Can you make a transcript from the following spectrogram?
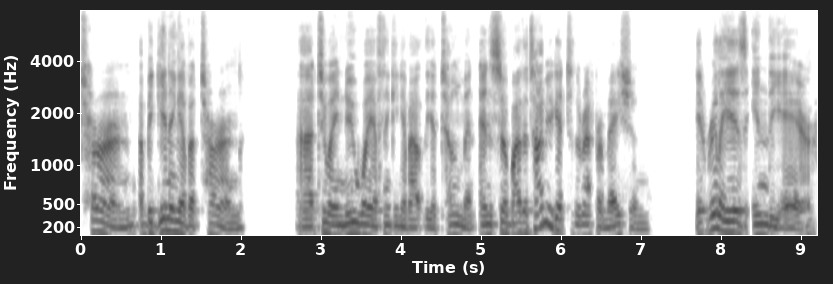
turn, a beginning of a turn uh, to a new way of thinking about the atonement. And so by the time you get to the Reformation, it really is in the air.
